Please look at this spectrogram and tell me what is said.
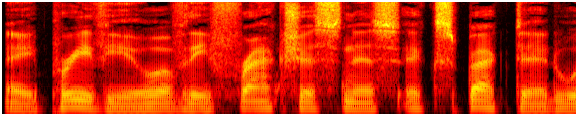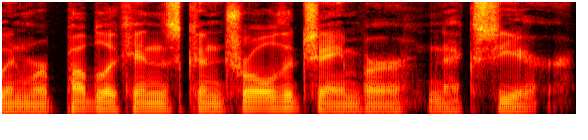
A preview of the fractiousness expected when Republicans control the chamber next year.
